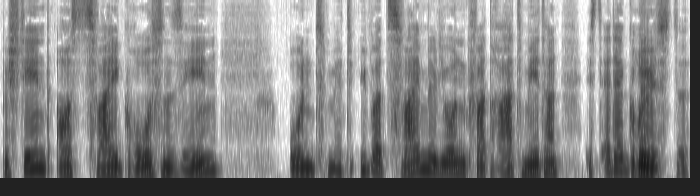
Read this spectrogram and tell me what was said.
Bestehend aus zwei großen Seen und mit über zwei Millionen Quadratmetern ist er der größte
